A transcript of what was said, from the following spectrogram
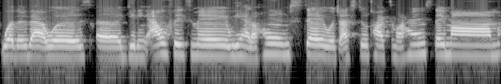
whether that was uh, getting outfits made. We had a homestay, which I still talk to my homestay mom.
